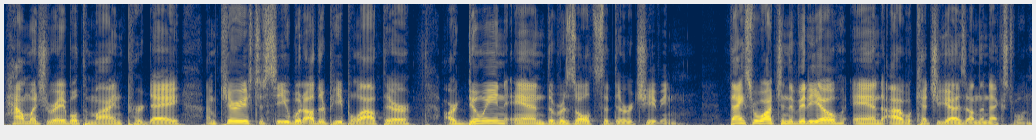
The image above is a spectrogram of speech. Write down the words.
how much you're able to mine per day. I'm curious to see what other people out there are doing and the results that they're achieving. Thanks for watching the video, and I will catch you guys on the next one.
